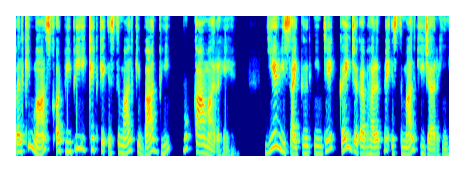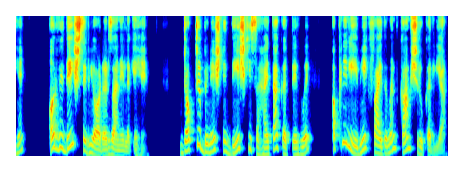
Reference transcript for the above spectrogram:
बल्कि मास्क और पीपीई किट के इस्तेमाल के बाद भी वो काम आ रहे हैं। ये रिसाइकल्ड ईंटें कई जगह भारत में इस्तेमाल की जा रही हैं और विदेश से भी ऑर्डर्स आने लगे हैं। डॉक्टर बिनेश ने देश की सहायता करते हुए अपने लिए भी एक फ़ायदेमंद काम शुरू कर लिया।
